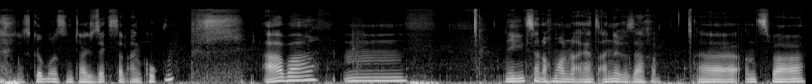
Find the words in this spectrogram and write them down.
das können wir uns am Tag 6 dann angucken. Aber mh, mm, mir ging es dann noch mal um eine ganz andere Sache. Äh, und zwar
